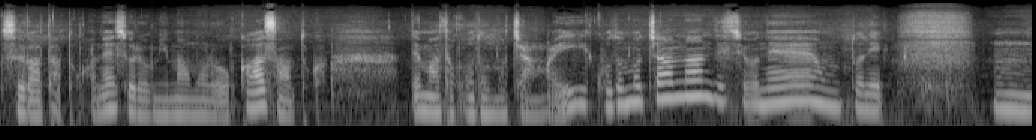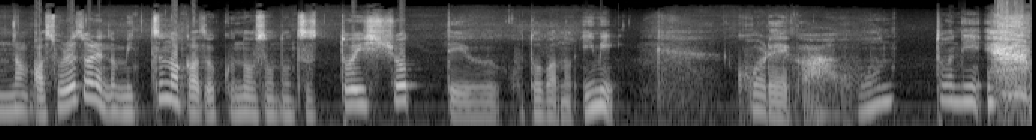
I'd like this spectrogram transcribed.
姿とかねそれを見守るお母さんとかでまた子供ちゃんがいい子供ちゃんなんですよね。本当に。うんなんかそれぞれの3つの家族のそのずっと一緒っていう言葉の意味。これが本当に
